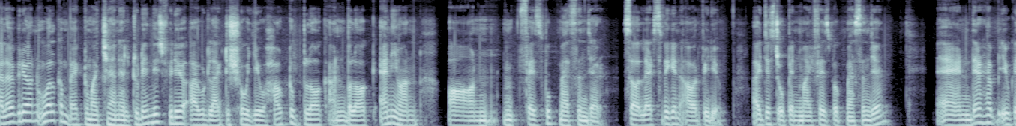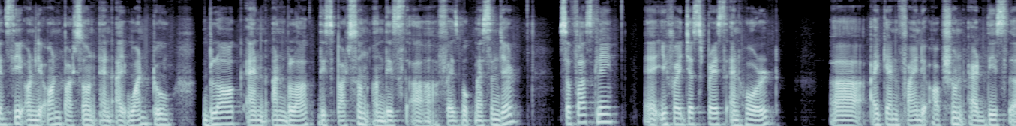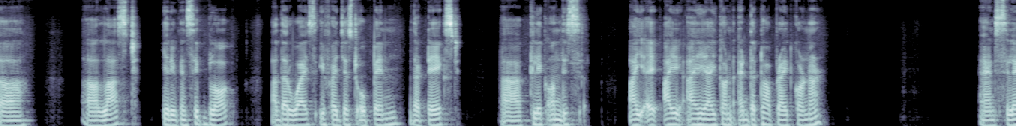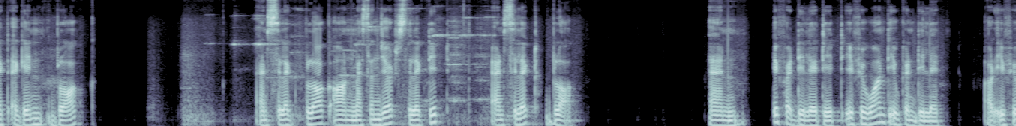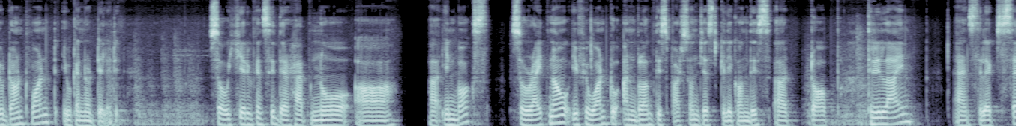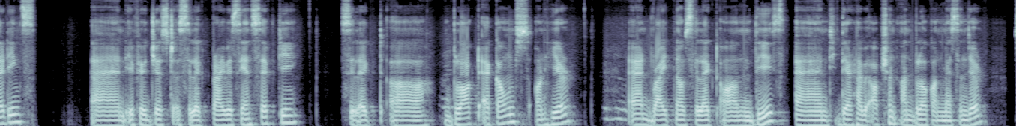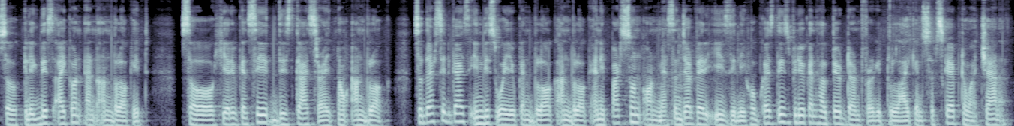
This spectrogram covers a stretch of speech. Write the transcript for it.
Hello everyone, welcome back to my channel. Today in this video, I would like to show you how to block and unblock anyone on Facebook Messenger. So let's begin our video. I just opened my Facebook Messenger and there have you can see only one person and I want to block and unblock this person on this uh, Facebook Messenger. So firstly, uh, if I just press and hold, uh, I can find the option at this uh, uh, last here you can see block. Otherwise if i just open the text uh, click on this I, I, I icon at the top right corner and select again block. And select block on messenger select it and select block. And if i delete it if you want you can delete. Or if you don't want you cannot delete it so here you can see there have no uh, uh, inbox. So right now if you want to unblock this person just click on this uh, top three line and select settings. And if you just select privacy and safety select uh, blocked accounts on here. And right now select on this and there have an option unblock on messenger. So click this icon and unblock it. So here you can see these guys right now unblock so that's it guys. In this way you can block unblock any person on messenger very easily. Hope guys this video can help you. Don't forget to like and subscribe to my channel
